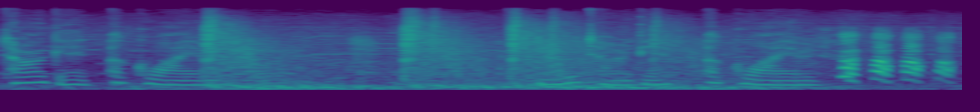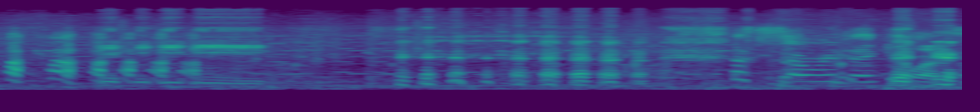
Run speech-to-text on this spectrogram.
Target acquired. New target acquired. That's so ridiculous.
